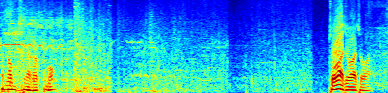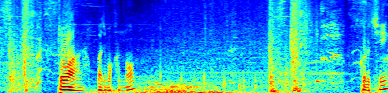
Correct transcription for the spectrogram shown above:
한놈 지나갔고. 좋아 좋아 좋아 좋아. 마지막 한놈. 그렇지.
